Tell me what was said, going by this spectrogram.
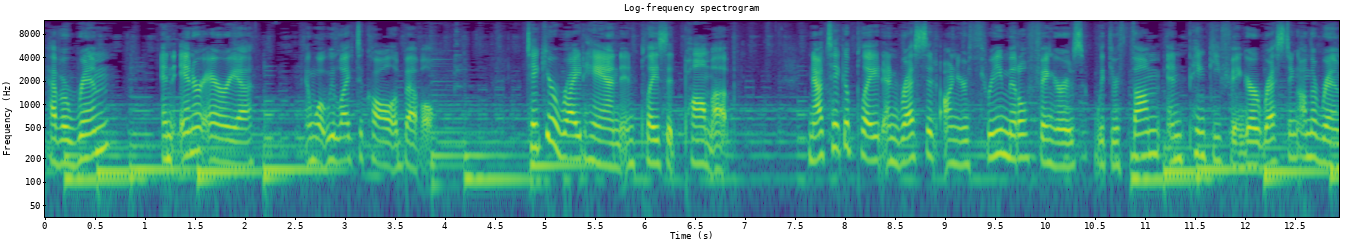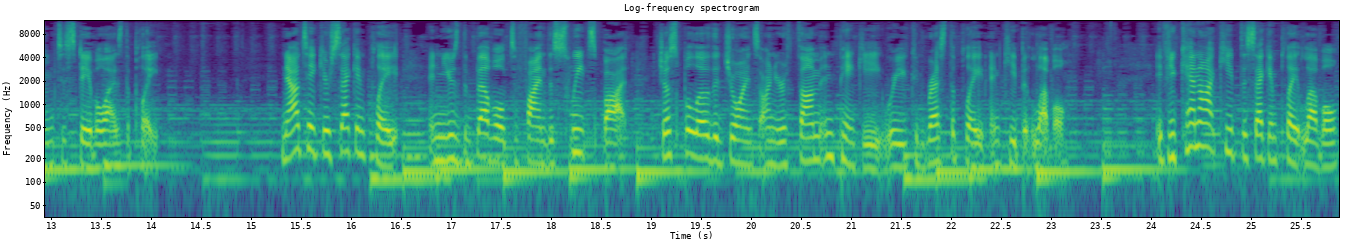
have a rim, an inner area, and what we like to call a bevel. Take your right hand and place it palm up. Now take a plate and rest it on your three middle fingers with your thumb and pinky finger resting on the rim to stabilize the plate. Now take your second plate and use the bevel to find the sweet spot just below the joints on your thumb and pinky where you can rest the plate and keep it level. If you cannot keep the second plate level,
